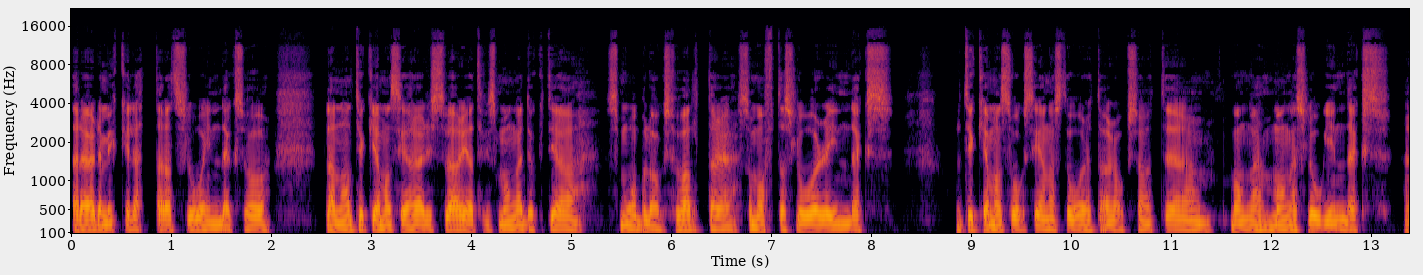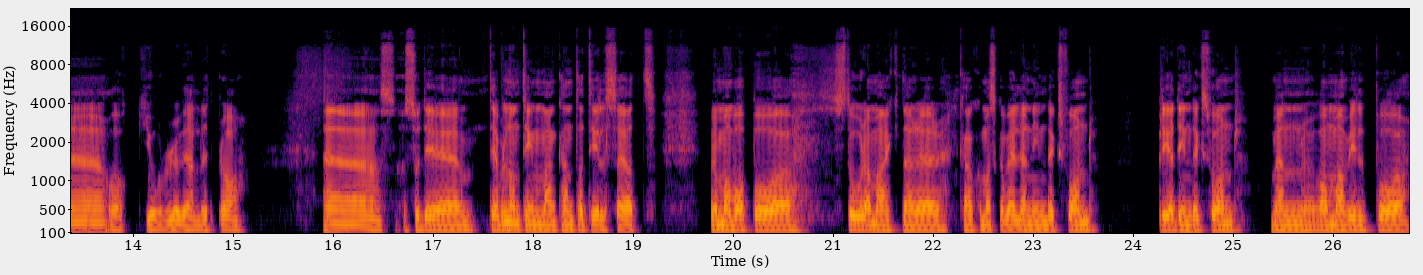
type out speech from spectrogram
där är det mycket lättare att slå index. Och bland annat tycker jag man ser här i Sverige att det finns många duktiga småbolagsförvaltare som ofta slår index. Det tycker jag man såg senaste året där också att eh, många, många slog index eh, och gjorde det väldigt bra. Eh, så det, det är väl någonting man kan ta till sig att vill man vara på stora marknader kanske man ska välja en indexfond, bred indexfond. Men om man vill på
